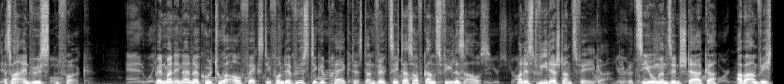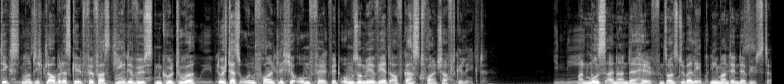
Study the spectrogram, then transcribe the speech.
Es war ein Wüstenvolk. Wenn man in einer Kultur aufwächst, die von der Wüste geprägt ist, dann wirkt sich das auf ganz vieles aus. Man ist widerstandsfähiger, die Beziehungen sind stärker, aber am wichtigsten, und ich glaube, das gilt für fast jede Wüstenkultur, durch das unfreundliche Umfeld wird umso mehr Wert auf Gastfreundschaft gelegt. Man muss einander helfen, sonst überlebt niemand in der Wüste.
